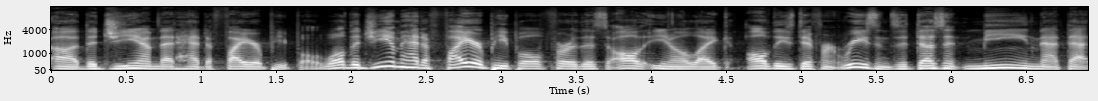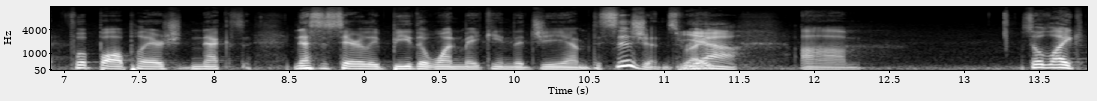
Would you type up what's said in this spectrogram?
uh, the GM that had to fire people? Well, the GM had to fire people for this all you know like all these different reasons. It doesn't mean that that football player should next necessarily be the one making the GM decisions, right? Yeah. Um, so like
